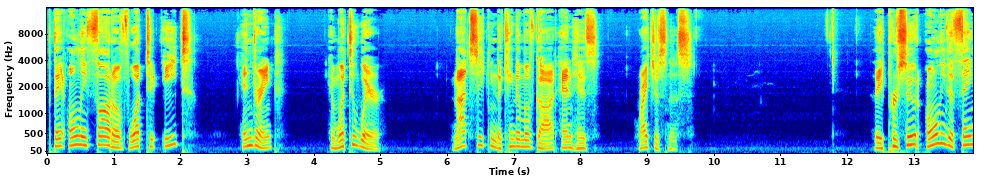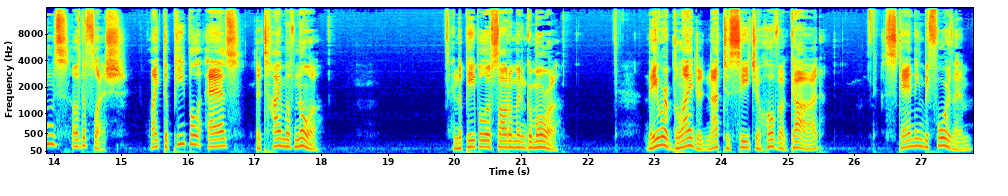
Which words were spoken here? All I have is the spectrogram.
But they only thought of what to eat and drink and what to wear not seeking the kingdom of God and his righteousness. They pursued only the things of the flesh, like the people as the time of Noah and the people of Sodom and Gomorrah. They were blinded not to see Jehovah God standing before them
